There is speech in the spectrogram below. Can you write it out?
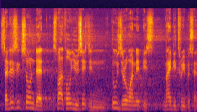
Statistics show that smartphone usage in 2018 is 93%.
